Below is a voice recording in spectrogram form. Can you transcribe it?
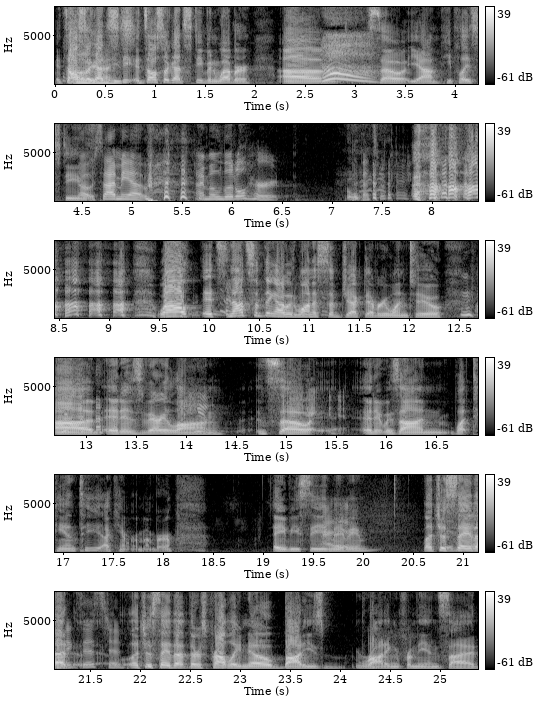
It's also Oh, got he's- Ste- it's also got Steven Weber. Um, so yeah, he plays Steve. oh, sign me up. I'm a little hurt but that's okay. Well, it's not something I would want to subject everyone to. Um, it is very long, and so and it was on what TNT? I can't remember. ABC maybe. Let's just say that existed. let's just say that there's probably no bodies rotting from the inside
